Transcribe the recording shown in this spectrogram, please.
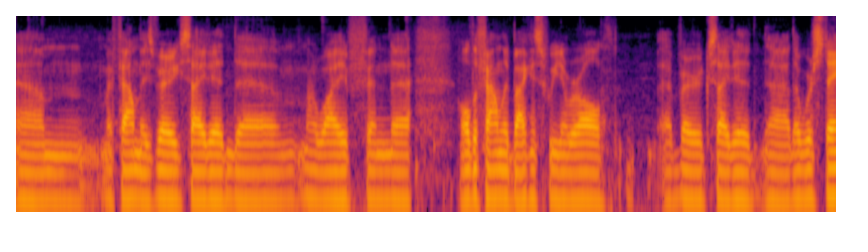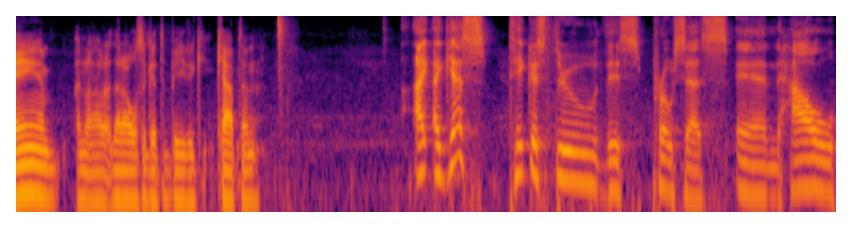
Um, my family is very excited. my wife and all the family back in Sweden were all very excited that we're staying and, that I also get to be the captain. I, I guess take us through this process and how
